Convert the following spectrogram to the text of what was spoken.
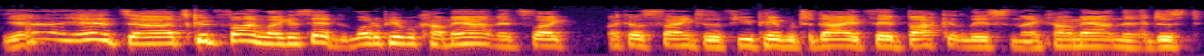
Yeah, yeah, it's uh, it's good fun. Like I said, a lot of people come out and it's like like I was saying to a few people today, it's their bucket list, and they come out and it just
